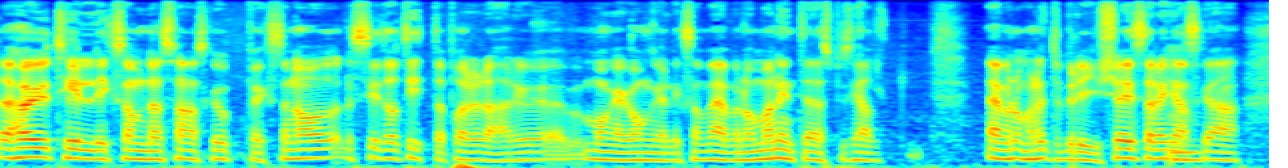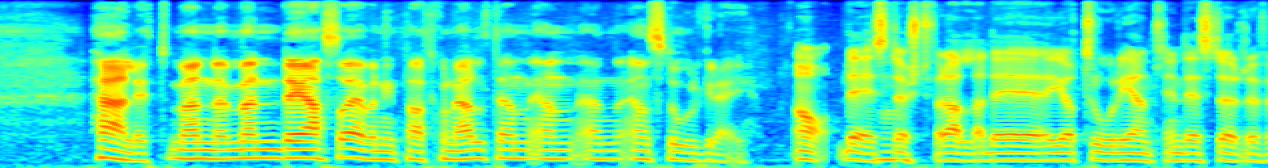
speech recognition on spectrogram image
Det hör ju till liksom den svenska uppväxten att sitta och titta på det där många gånger liksom. Även om man inte är speciellt... Även om man inte bryr sig så är det mm. ganska härligt. Men, men det är alltså även internationellt en, en, en, en stor grej. Ja, det är mm. störst mm. för alla. Det, jag tror egentligen det är större.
